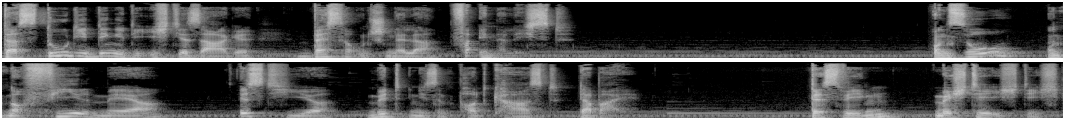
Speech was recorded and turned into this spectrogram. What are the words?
dass du die Dinge, die ich dir sage, besser und schneller verinnerlichst. Und so und noch viel mehr ist hier mit in diesem Podcast dabei. Deswegen möchte ich dich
